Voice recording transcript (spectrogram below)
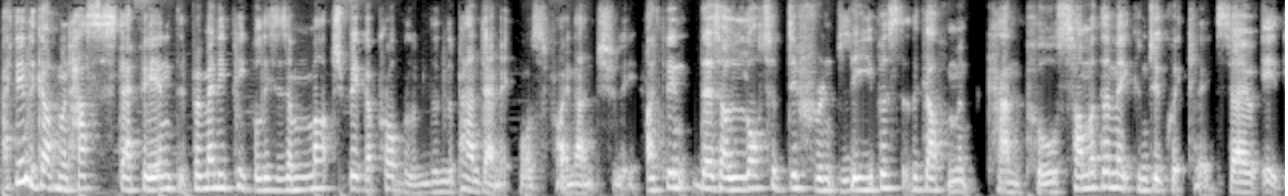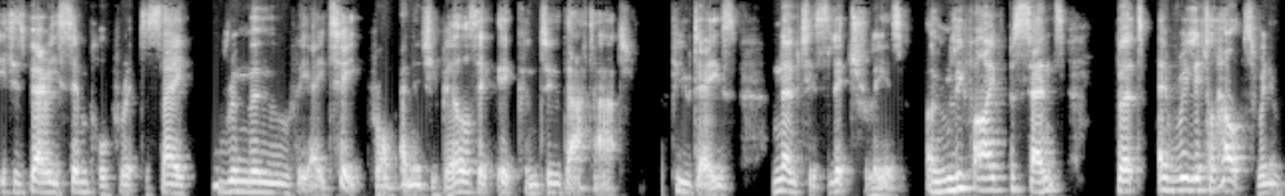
I think the government has to step in. For many people, this is a much bigger problem than the pandemic was financially. I think there's a lot of different levers that the government can pull. Some of them it can do quickly. So it, it is very simple for it to say, remove VAT from energy bills. It, it can do that at a few days' notice, literally. It's only 5% but every little helps when you're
